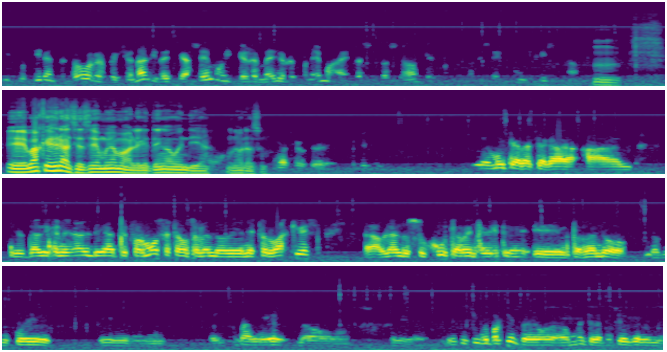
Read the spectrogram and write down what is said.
discutir entre todos, reflexionar y ver qué hacemos y qué remedio le ponemos a esta situación que parece muy difícil. ¿no? Mm. Eh, Vázquez, gracias, es muy amable, que tenga buen día. Un abrazo. Gracias a ustedes. muchas gracias acá al secretario general de ATE Formosa, estamos hablando de Néstor Vázquez, hablando justamente de este, eh, Fernando, lo que fue eh, el tema de los eh, de este 5% de aumento de la posibilidad del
